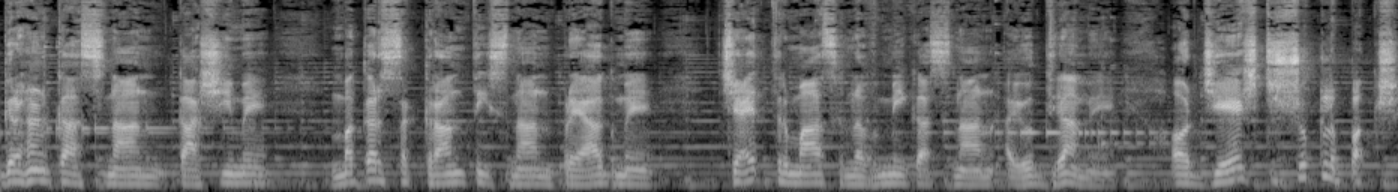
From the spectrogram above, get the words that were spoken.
ग्रहण का स्नान काशी में, मकर संक्रांति स्नान प्रयाग में, चैत्र मास नवमी का स्नान अयोध्या में और ज्येष्ठ शुक्ल पक्ष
